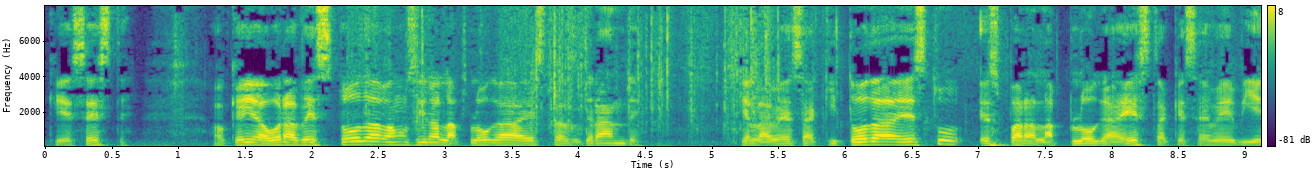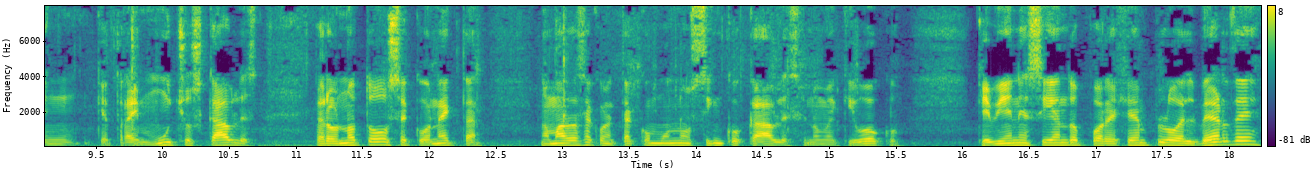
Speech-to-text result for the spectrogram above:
que es este. Ok, ahora ves toda, vamos a ir a la ploga esta es grande. Que la ves aquí. Toda esto es para la ploga esta que se ve bien, que trae muchos cables. Pero no todos se conectan. Nomás vas a conectar como unos 5 cables, si no me equivoco. Que viene siendo, por ejemplo, el verde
